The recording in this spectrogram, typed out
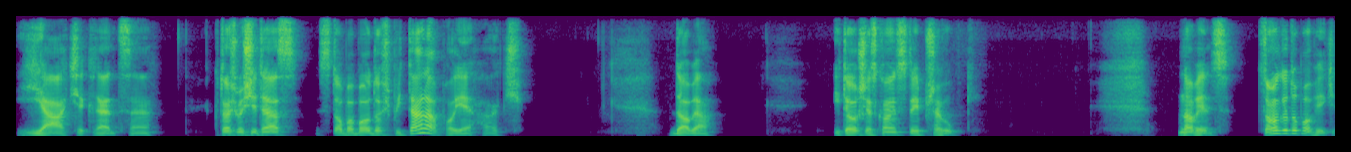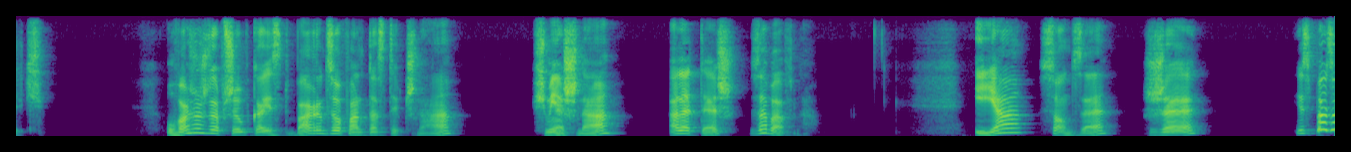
Ja cię kręcę. Ktoś musi teraz z tą babą do szpitala pojechać. Dobra. I to już jest koniec tej przeróbki. No więc, co mogę tu powiedzieć? Uważam, że ta przeróbka jest bardzo fantastyczna, śmieszna, ale też zabawna. I ja sądzę, że jest bardzo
